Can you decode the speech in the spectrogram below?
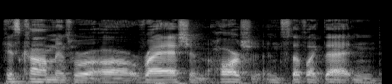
his comments were uh, rash and harsh and stuff like that. And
